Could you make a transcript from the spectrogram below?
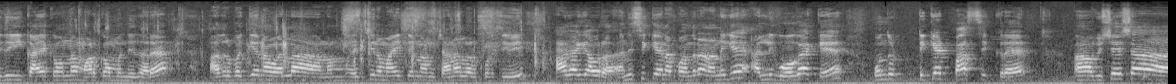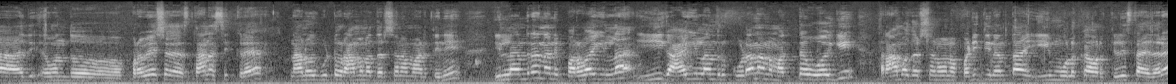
ಇದು ಈ ಕಾಯಕವನ್ನು ಮಾಡ್ಕೊಂಡು ಬಂದಿದ್ದಾರೆ. ಅದ್ರ ಬಗ್ಗೆ ನಾವೆಲ್ಲ ನಮ್ಮ ಹೆಚ್ಚಿನ ಮಾಹಿತಿ ನಮ್ಮ ಚಾನಲಲ್ಲಿ ಕೊಡ್ತೀವಿ. ಹಾಗಾಗಿ ಅವರ ಅನಿಸಿಕೆ ಏನಪ್ಪ ಅಂದ್ರೆ, ನನಗೆ ಅಲ್ಲಿಗೆ ಹೋಗೋಕ್ಕೆ ಒಂದು ಟಿಕೆಟ್ ಪಾಸ್ ಸಿಕ್ಕರೆ ವಿಶೇಷ ಒಂದು ಪ್ರವೇಶ ಸ್ಥಾನ ಸಿಕ್ಕರೆ ನಾನು ಹೋಗ್ಬಿಟ್ಟು ರಾಮನ ದರ್ಶನ ಮಾಡ್ತೀನಿ. ಇಲ್ಲಾಂದರೆ ನನಗೆ ಪರವಾಗಿಲ್ಲ. ಈಗ ಆಗಿಲ್ಲ ಅಂದರೂ ಕೂಡ ನಾನು ಮತ್ತೆ ಹೋಗಿ ರಾಮ ದರ್ಶನವನ್ನು ಪಡಿತೀನಿ ಅಂತ ಈ ಮೂಲಕ ಅವ್ರು ತಿಳಿಸ್ತಾ ಇದ್ದಾರೆ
